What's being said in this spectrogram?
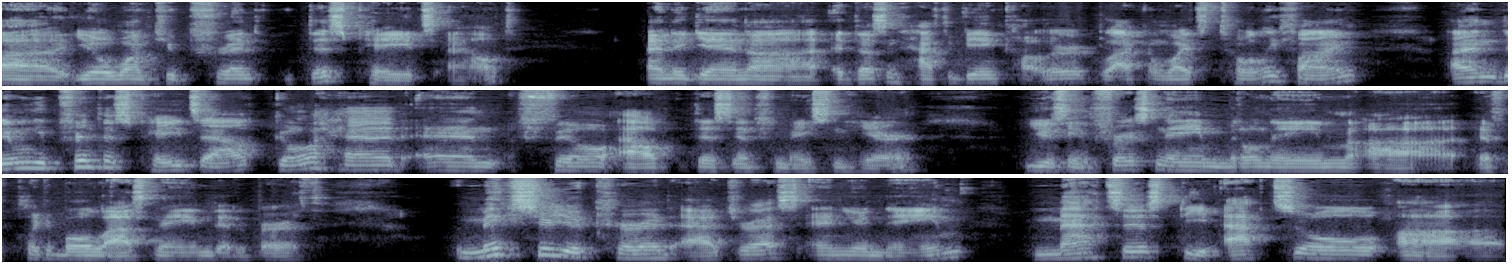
Uh, you'll want to print this page out. And again, uh, it doesn't have to be in color. Black and white's totally fine. And then when you print this page out, go ahead and fill out this information here using first name, middle name, uh, if applicable, last name, date of birth. Make sure your current address and your name matches the actual uh,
